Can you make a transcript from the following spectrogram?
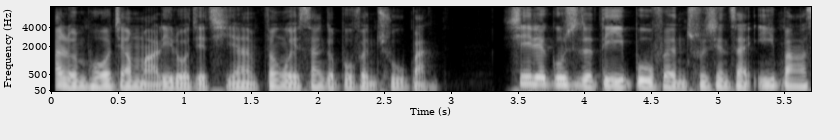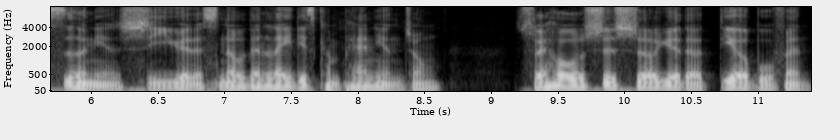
爱伦坡将《玛丽罗杰奇案》分为三个部分出版。系列故事的第一部分出现在一八四二年十一月的《Snowden Ladies Companion》中，随后是十二月的第二部分，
